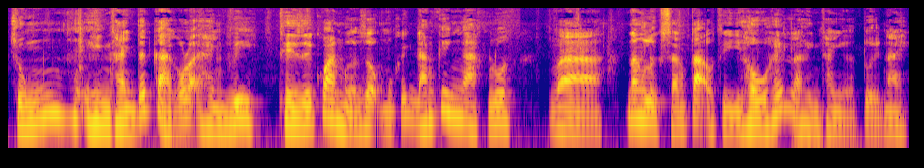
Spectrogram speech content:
chúng hình thành tất cả các loại hành vi. Thế giới quan mở rộng một cách đáng kinh ngạc luôn. Và năng lực sáng tạo thì hầu hết là hình thành ở tuổi này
